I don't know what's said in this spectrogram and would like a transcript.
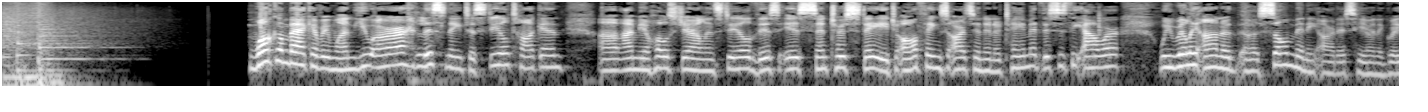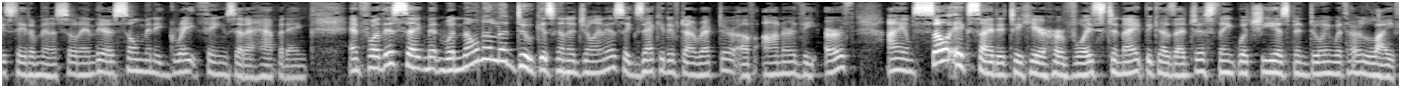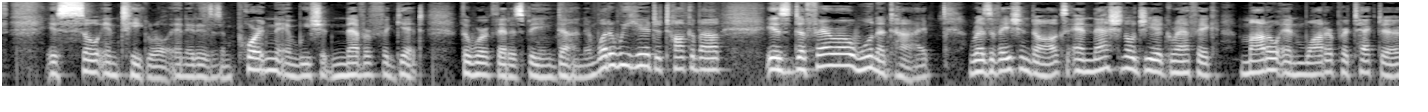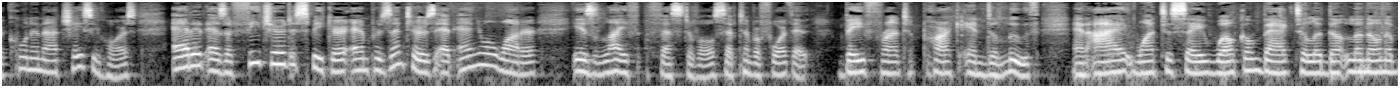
Welcome back, everyone. You are listening to Steele Talking. Uh, I'm your host, Geraldine Steele. This is Center Stage, all things arts and entertainment. This is the hour. We really honor uh, so many artists here in the great state of Minnesota, and there are so many great things that are happening. And for this segment, Winona LaDuke is going to join us, Executive Director of Honor the Earth. I am so excited to hear her voice tonight because I just think what she has been doing with her life is so integral and it is important, and we should never forget the work that is being done. And what are we here to talk about is D'Pharaoh Woon-A-Tai, reservation dogs, and National Geographic model and water protector Quannah Chasing Horse added as a featured speaker and presenters at annual Water is Life Festival, September 4th at Bayfront Park in Duluth. And I want to say welcome back to Lenona.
